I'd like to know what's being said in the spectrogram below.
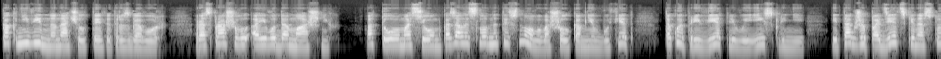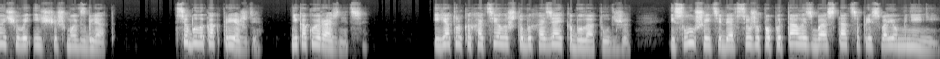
Как невинно начал ты этот разговор, расспрашивал о его домашних, о том, о сём. Казалось, словно ты снова вошел ко мне в буфет, такой приветливый, искренний, и так же по-детски настойчиво ищешь мой взгляд. Все было как прежде, никакой разницы. И я только хотела, чтобы хозяйка была тут же, и, слушая тебя, все же попыталась бы остаться при своем мнении.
